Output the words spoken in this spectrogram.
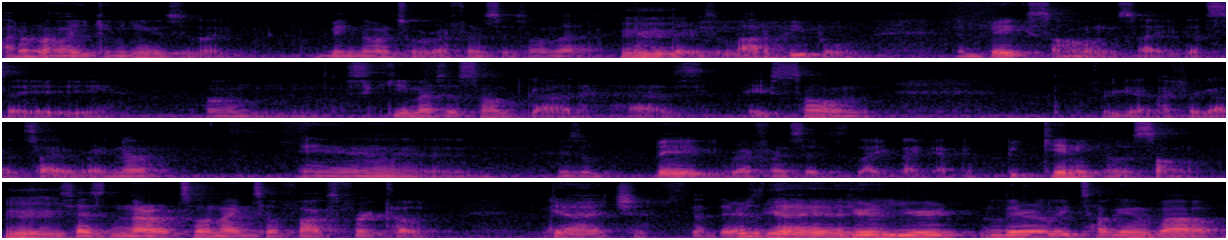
I don't know how you can use like big Naruto references on that. Mhm. And there's a lot of people and big songs like let's say um, Ski Mask the Slump God has a song. I forget I forgot the title right now, and there's a big reference that's like like at the beginning of the song. Mhm. It says Naruto Nine Tail Fox fur coat. Gotcha. There's Yeah, yeah, you're yeah. you're literally talking about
